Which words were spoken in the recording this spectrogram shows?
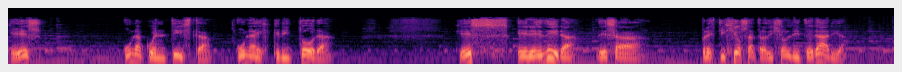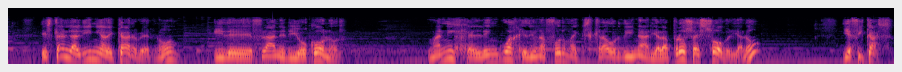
que es una cuentista, una escritora, que es heredera de esa prestigiosa tradición literaria. Está en la línea de Carver, ¿no? Y de Flannery O'Connor maneja el lenguaje de una forma extraordinaria. La prosa es sobria, ¿no? Y eficaz,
